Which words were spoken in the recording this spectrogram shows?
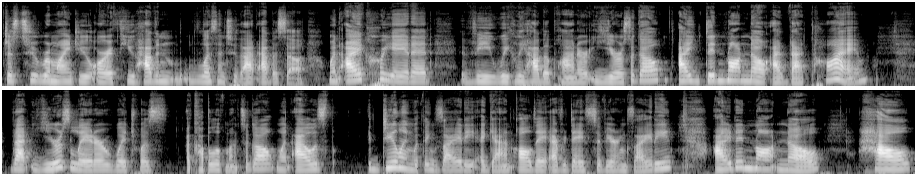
just to remind you, or if you haven't listened to that episode, when I created the weekly habit planner years ago, I did not know at that time that years later, which was a couple of months ago, when I was dealing with anxiety again, all day, every day, severe anxiety, I did not know how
